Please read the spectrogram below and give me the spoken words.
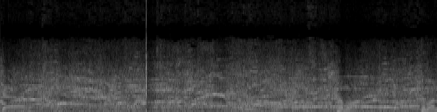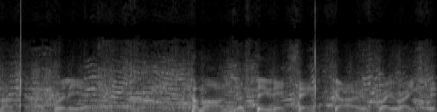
Girl. Uh, come on. Come on, Arshana. Brilliant. Come on, let's do this thing. Let's go. Great racing.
